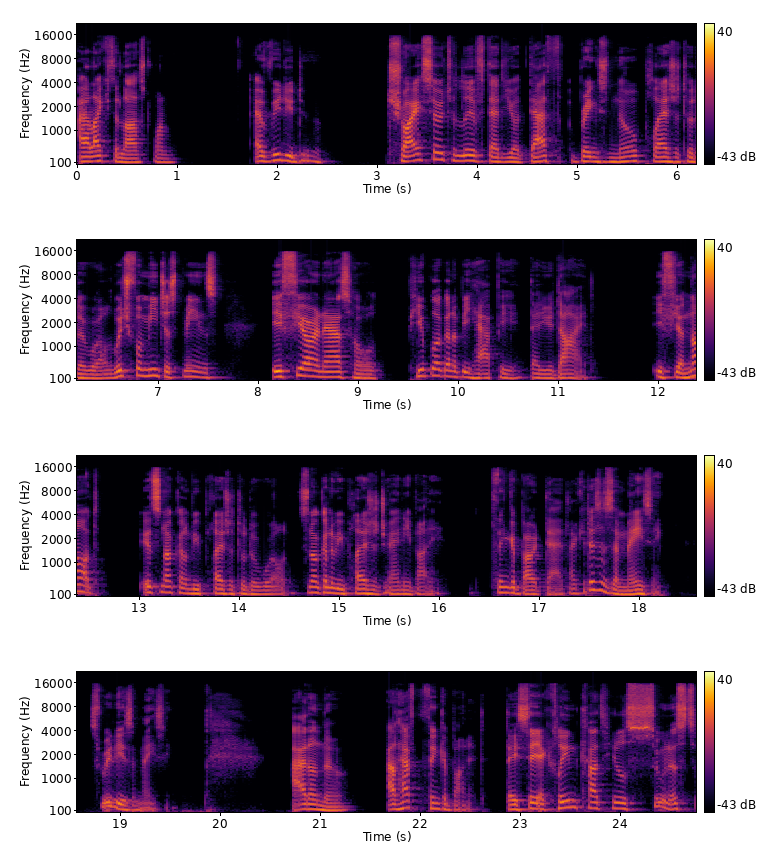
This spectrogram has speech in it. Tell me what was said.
I like the last one. I really do. Try so to live that your death brings no pleasure to the world, which for me just means if you're an asshole, people are going to be happy that you died. If you're not, it's not going to be pleasure to the world. It's not going to be pleasure to anybody. Think about that. Like, this is amazing. This really is amazing. I don't know. I'll have to think about it. They say a clean cut heals soonest,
